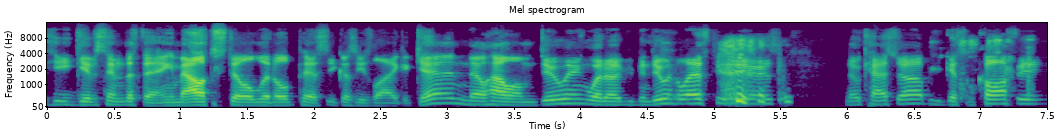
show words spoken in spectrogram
he gives him the thing. Malick's still a little pissy because he's like again know how i'm doing? What have you been doing the last two years? No catch up? You get some coffee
